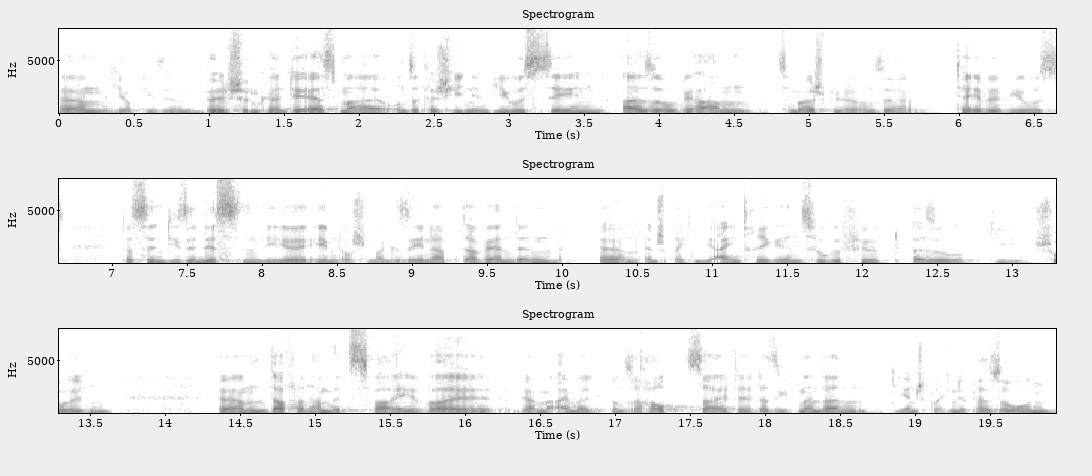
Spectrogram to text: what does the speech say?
Ähm, hier auf diesem Bildschirm könnt ihr erstmal unsere verschiedenen Views sehen. Also wir haben zum Beispiel unsere Table Views. Das sind diese Listen, die ihr eben auch schon mal gesehen habt. Da werden dann ähm, entsprechend die Einträge hinzugefügt, also die Schulden. Ähm, davon haben wir zwei, weil wir haben einmal unsere Hauptseite, da sieht man dann die entsprechende Person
